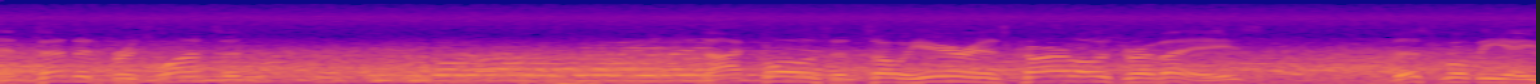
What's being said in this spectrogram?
Intended for Swanson. Not close, and so here is Carlos Reveiz. This will be a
